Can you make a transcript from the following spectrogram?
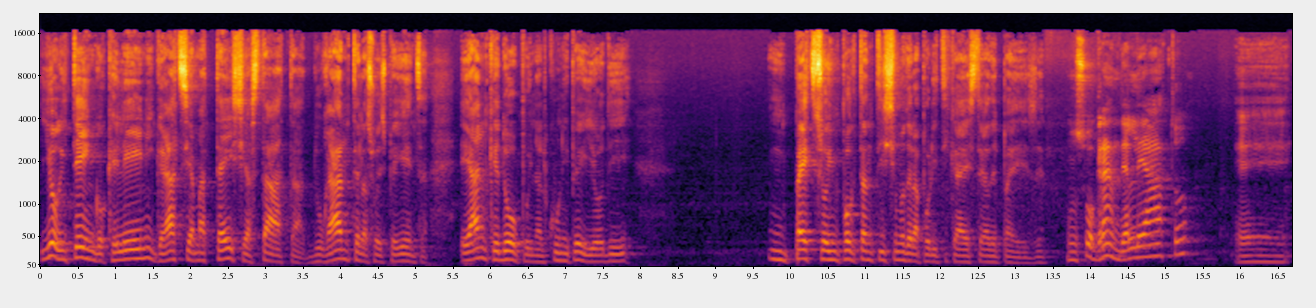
Io ritengo che Leni, grazie a Mattei, sia stata, durante la sua esperienza e anche dopo in alcuni periodi, un pezzo importantissimo della politica estera del paese. Un suo grande alleato, eh,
